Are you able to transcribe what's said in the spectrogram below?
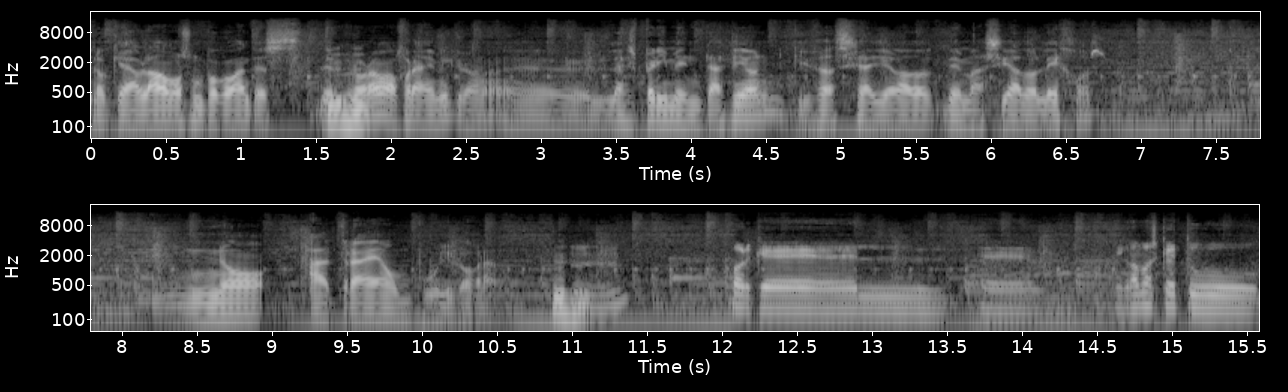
Lo que hablábamos un poco antes del Ujú. programa, fuera de micro, ¿no? Eh, la experimentación quizás se ha llevado demasiado lejos y no atrae a un público grande. Ujú. Ujú. Porque el, eh, digamos que tu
